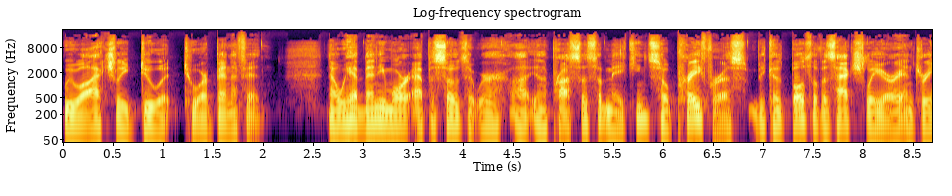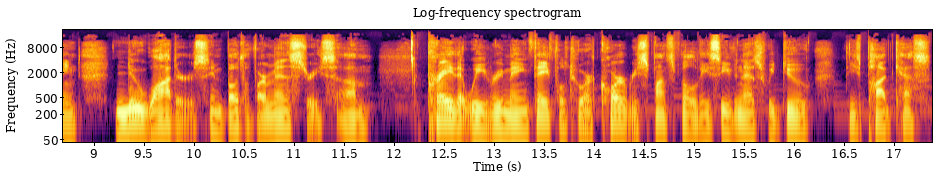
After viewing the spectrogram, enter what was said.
we will actually do it to our benefit. Now, we have many more episodes that we're uh, in the process of making, so pray for us because both of us actually are entering new waters in both of our ministries. Um, pray that we remain faithful to our core responsibilities even as we do these podcasts.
